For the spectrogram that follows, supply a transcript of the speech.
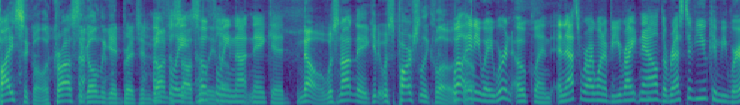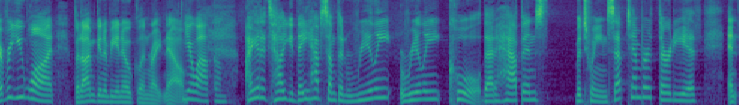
bicycle across the Golden Gate Bridge and Hopefully, gone to Sausalito. hopefully not naked. No, it was not naked. It was partially clothed. Well, though. anyway, we're in Oakland, and that's where I want to be right now. The rest of you can be wherever you want, but I'm going to be in Oakland right now. you're welcome. I got to tell you, they have something really, really cool that happens between September 30th and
